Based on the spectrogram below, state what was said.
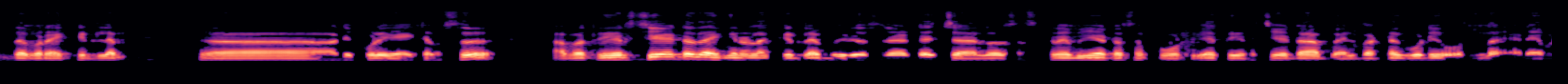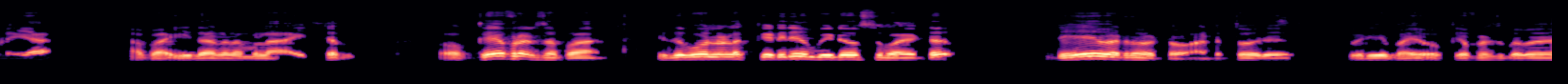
എന്താ പറയുക കിടിലം അടിപൊളി ഐറ്റംസ് അപ്പോൾ തീർച്ചയായിട്ടും ഇങ്ങനെയുള്ള കിട്ടുന്ന വീഡിയോസിനായിട്ട് ചാനൽ സബ്സ്ക്രൈബ് ചെയ്യുക സപ്പോർട്ട് ചെയ്യുക. തീർച്ചയായിട്ടും ആ ബെൽ ബട്ടൺ കൂടി ഒന്ന് എനേബിൾ ചെയ്യുക. അപ്പോൾ ഇതാണ് നമ്മളെ ഐറ്റം ഓക്കെ ഫ്രണ്ട്സ് അപ്പോൾ ഇതുപോലുള്ള കിടിലും വീഡിയോസുമായിട്ട് ഡേ വരുന്നു കേട്ടോ. അടുത്തൊരു video bye okay friends bye bye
